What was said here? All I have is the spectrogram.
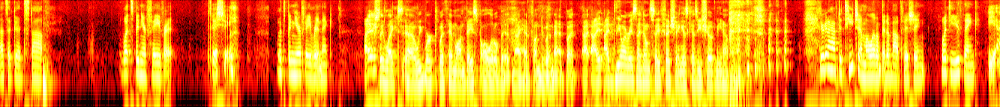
That's a good stop. What's been your favorite? Fishing. What's been your favorite, Nick? I actually liked. Uh, we worked with him on baseball a little bit, and I had fun doing that. But I, I, I the only reason I don't say fishing is because he showed me up. You're going to have to teach him a little bit about fishing. What do you think? Yeah.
